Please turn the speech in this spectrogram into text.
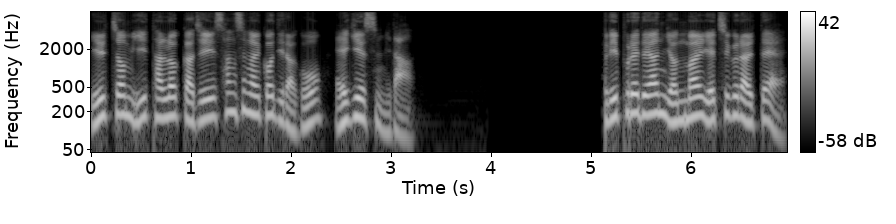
1.2달러까지 상승할 것이라고 애기했습니다. 리플에 대한 연말 예측을 할 때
